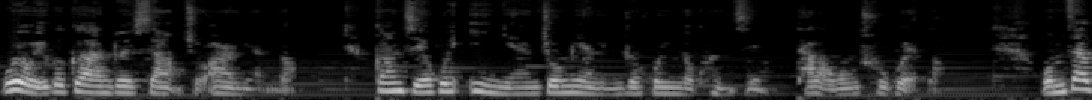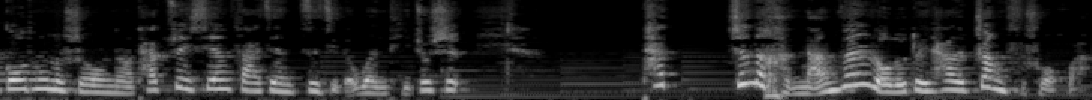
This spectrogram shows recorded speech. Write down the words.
我有一个个案对象，九二年的，刚结婚一年就面临着婚姻的困境，她老公出轨了。我们在沟通的时候呢，她最先发现自己的问题就是，她真的很难温柔的对她的丈夫说话。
